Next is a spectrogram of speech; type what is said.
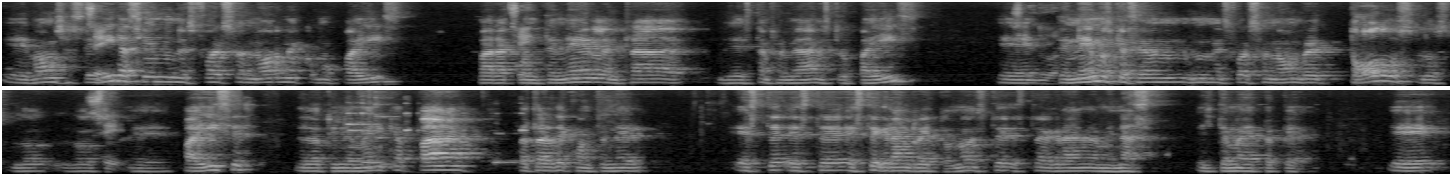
Eh, vamos a seguir haciendo un esfuerzo enorme como país para contener la entrada de esta enfermedad a nuestro país. tenemos que hacer un, esfuerzo enorme todos los, los, países de Latinoamérica para tratar de contener este, este, este gran reto, ¿no? Este, esta gran amenaza, el tema de PPA. Eh,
